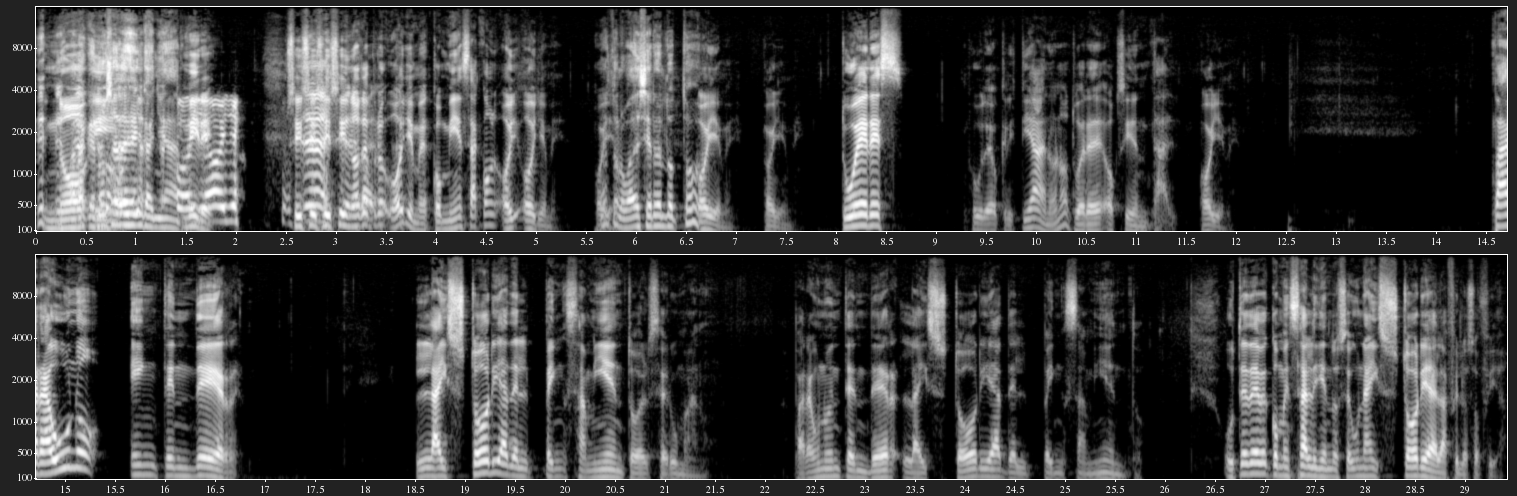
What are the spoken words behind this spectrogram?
No, Para que no se deje engañar. Oye, Mire. oye. Sí, sí, sí, sí, no te preocupes. Óyeme, comienza con. oy- óyeme. Esto lo va a decir el doctor. Óyeme, óyeme. Tú eres judeocristiano, ¿no? Tú eres occidental. Óyeme. Para uno entender la historia del pensamiento del ser humano, para uno entender la historia del pensamiento, usted debe comenzar leyéndose una historia de la filosofía.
